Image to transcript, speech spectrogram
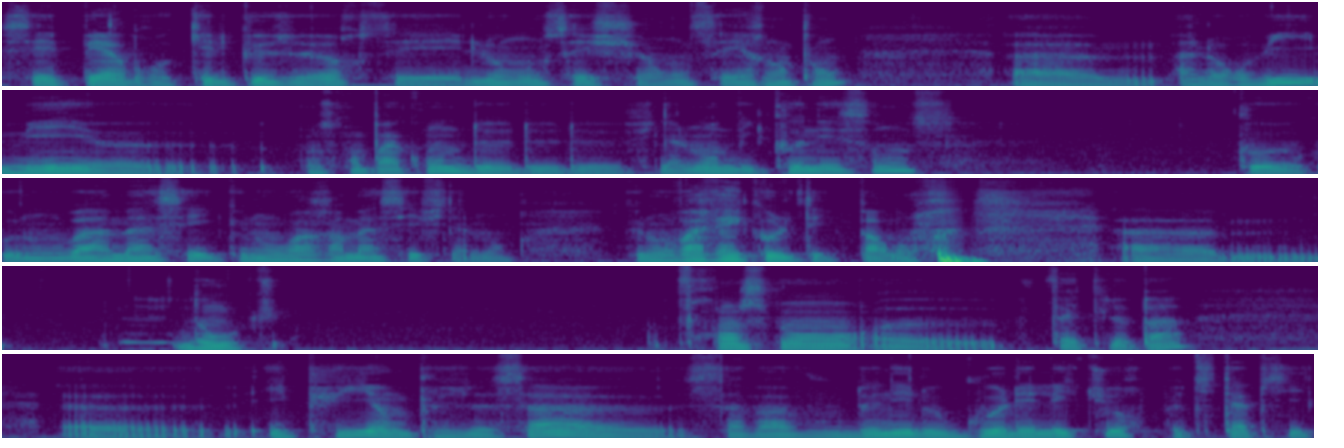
c'est perdre quelques heures, c'est long, c'est chiant, c'est éreintant. Euh, alors oui, mais euh, on ne se rend pas compte de, de, finalement des connaissances que, l'on va amasser, que l'on va ramasser finalement, que l'on va récolter, pardon. Euh, donc, franchement, euh, faites le pas. Euh, et puis, en plus de ça, ça va vous donner le goût à la lecture petit à petit,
